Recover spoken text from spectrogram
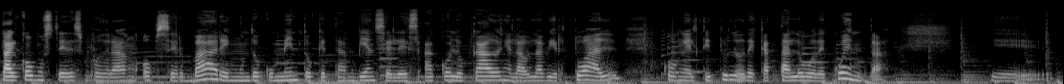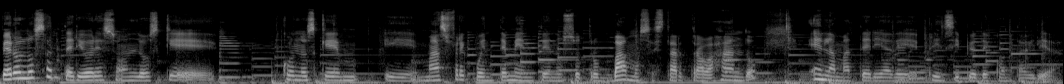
tal como ustedes podrán observar en un documento que también se les ha colocado en el aula virtual con el título de catálogo de cuenta. Eh, pero los anteriores son los que con los que eh, más frecuentemente nosotros vamos a estar trabajando en la materia de principios de contabilidad.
